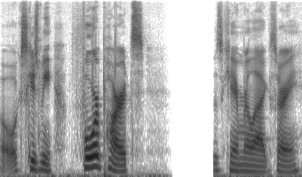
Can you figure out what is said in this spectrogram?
Oh, excuse me, four parts. This camera lag. Sorry.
